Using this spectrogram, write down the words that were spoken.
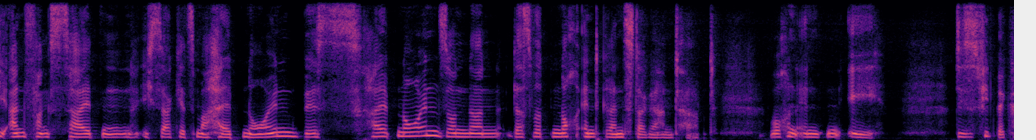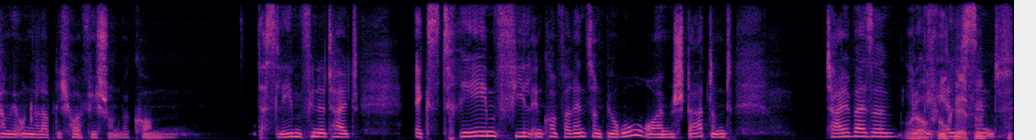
die Anfangszeiten, ich sage jetzt mal halb neun bis halb neun, sondern das wird noch entgrenzter gehandhabt. Wochenenden eh. Dieses Feedback haben wir unglaublich häufig schon bekommen. Das Leben findet halt extrem viel in Konferenz- und Büroräumen statt und teilweise, Oder wenn wir ehrlich sind,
